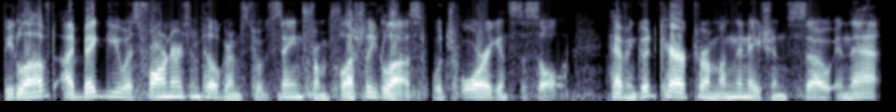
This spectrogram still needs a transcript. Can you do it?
Beloved, I beg you as foreigners and pilgrims to abstain from fleshly lusts, which war against the soul, having good character among the nations, so in that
